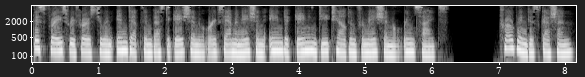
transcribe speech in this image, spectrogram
This phrase refers to an in-depth investigation or examination aimed at gaining detailed information or insights. Probing discussion.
